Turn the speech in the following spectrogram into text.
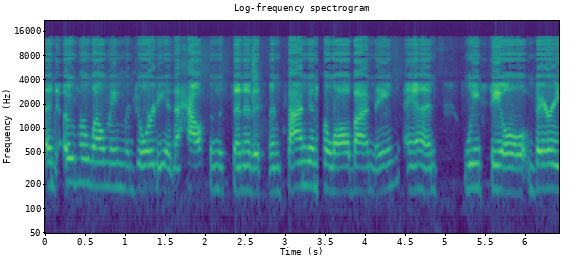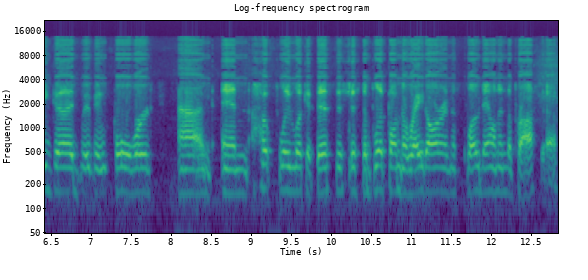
an overwhelming majority in the House and the Senate. It's been signed into law by me, and we feel very good moving forward um, and hopefully look at this as just a blip on the radar and a slowdown in the process.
